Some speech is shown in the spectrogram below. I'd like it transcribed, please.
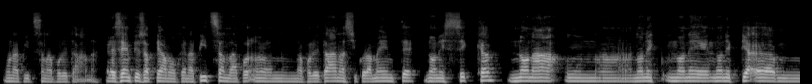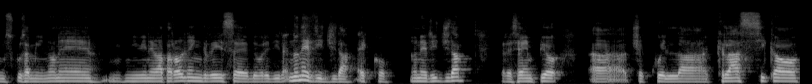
una pizza napoletana. Per esempio sappiamo che una pizza napo- napoletana italiana sicuramente non è secca, non ha un... non è, non è, non è um, scusami, non è... mi viene la parola in inglese, dovrei dire... non è rigida, ecco, non è rigida. Per esempio uh, c'è quella classica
